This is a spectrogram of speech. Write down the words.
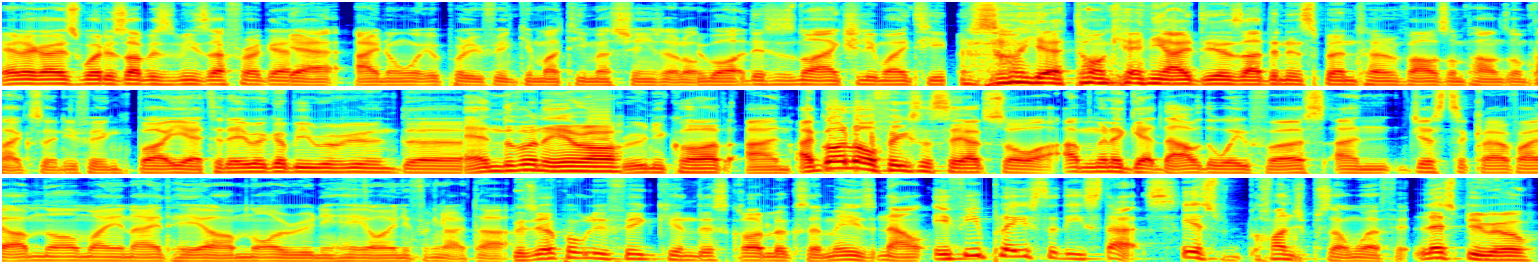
Hey there guys, what is up? It's me Xeptha again. Yeah, I know what you're probably thinking, my team has changed a lot. But this is not actually my team. So yeah, don't get any ideas. I didn't spend £10,000 on packs or anything. But yeah, today we're going to be reviewing the end of an era Rooney card. And I got a lot of things to say, so I'm going to get that out of the way first. And just to clarify, I'm not a Man United here. I'm not a Rooney here or anything like that. Because you're probably thinking this card looks amazing. Now, if he plays to these stats, it's 100% worth it. Let's be real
